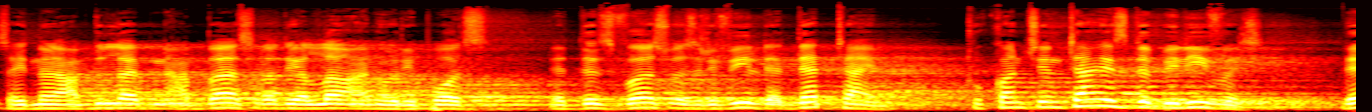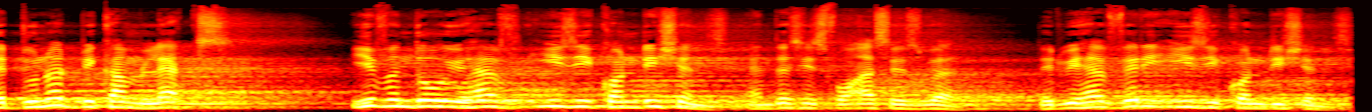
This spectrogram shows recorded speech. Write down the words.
Sayyidina Abdullah ibn Abbas radiallahu anhu reports that this verse was revealed at that time to conscientize the believers that do not become lax, even though you have easy conditions, and this is for us as well, that we have very easy conditions.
